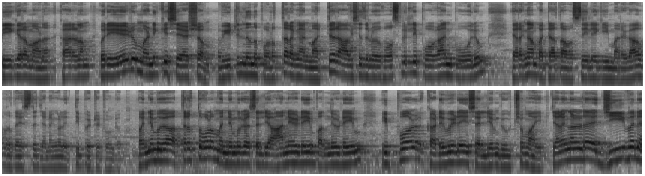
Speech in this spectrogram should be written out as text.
ഭീകരമാണ്. കാരണം ഒരു ഏഴ് മണിക്ക് ശേഷം വീട്ടിൽ നിന്ന് പുറത്തിറങ്ങാൻ മറ്റൊരാവശ്യത്തിന് ഹോസ്പിറ്റലിൽ പോകാൻ പോലും ഇറങ്ങാൻ പറ്റാത്ത അവസ്ഥയിലേക്ക് ഈ മരകാവ് പ്രദേശത്തെ ജനങ്ങൾ എത്തിപ്പെട്ടിട്ടുണ്ട്. വന്യമൃഗ അത്രത്തോളം വന്യമൃഗശല്യം ആനയുടെയും പന്നിയുടെയും ഇപ്പോൾ കടുവയുടെയും ശല്യം രൂക്ഷമായി? ജനങ്ങളുടെ ജീവന്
